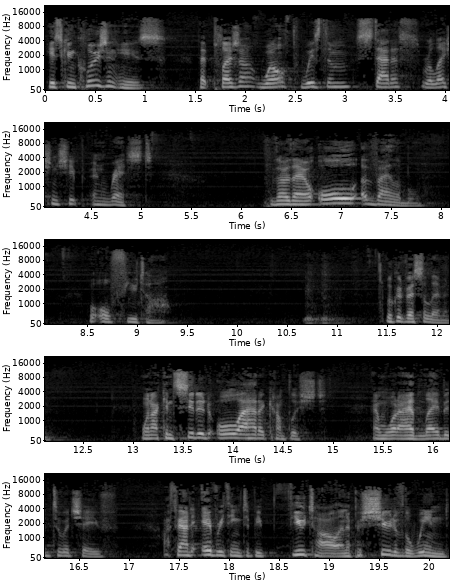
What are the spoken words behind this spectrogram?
His conclusion is that pleasure, wealth, wisdom, status, relationship, and rest, though they are all available, were all futile. Look at verse 11. When I considered all I had accomplished and what I had labored to achieve, I found everything to be futile and a pursuit of the wind.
